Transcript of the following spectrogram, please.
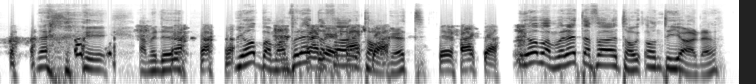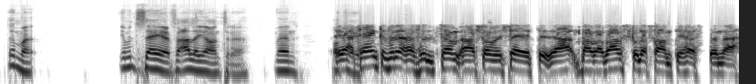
Nej, ja, men du, jobbar man på detta det fakta. företaget Det är fakta. jobbar man på detta företaget och inte gör det. är man, jag vill inte säga det för alla gör inte det. Men okej. Jag tänkte på det. Alltså, som, alltså, om vi säger ja, Bababam spolar fram till hösten där.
